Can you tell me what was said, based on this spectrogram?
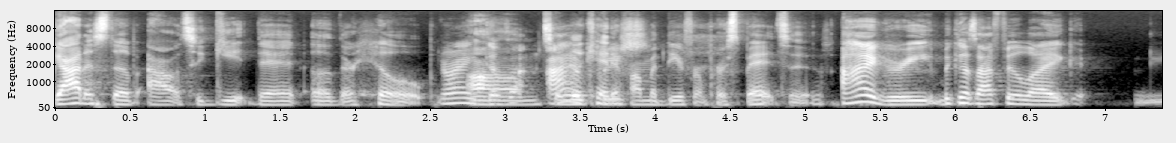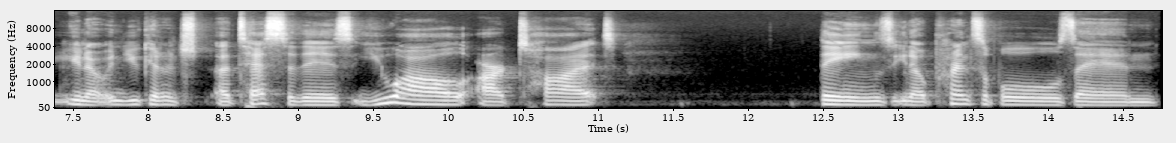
gotta step out to get that other help. Right, I- Um, to I look at it from a different perspective. I agree because I feel like, you know, and you can attest to this, you all are taught things, you know, principles and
